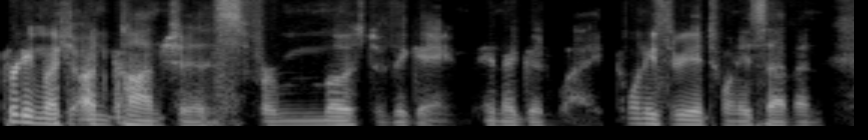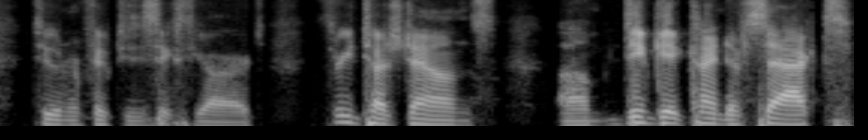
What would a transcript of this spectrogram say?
pretty much unconscious for most of the game in a good way. Twenty three to twenty seven, two hundred fifty six yards, three touchdowns. Um, did get kind of sacked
